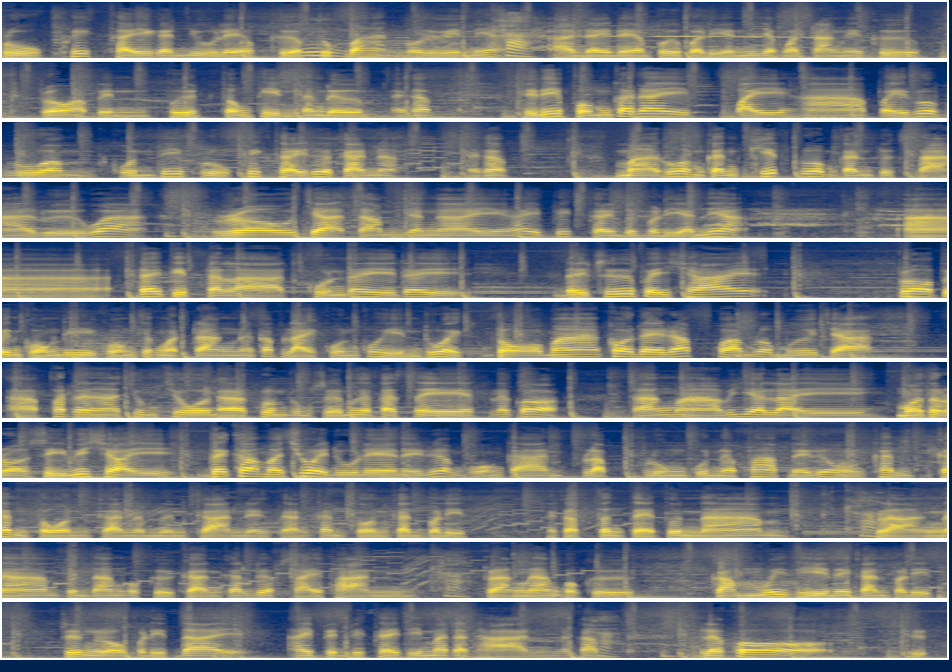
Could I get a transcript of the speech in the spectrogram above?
ปลูกพริกไทยกันอยู่แล้วเกือบอืมทุกบ้านบริเวณเนี้ยค่ะอ่าในในอำเภอปะเหรียญจังหวัดตรังนี่คือ เพราะว่าเป็นพืชท้องถิ่นดั้งเดิมนะครับ ทีนี้ผมก็ได้ไปหาไปรวบรวมคนที่ปลูกพริกไทยด้วยกันนะนะครับ มาร่วมกันคิดร่วมกันปรึกษาหรือว่าเราจะทำยังไงให้พริกไทยเป็นปะเหรียญเนี่ยอ่าได้ติดตลาดคนได้ได้ได้ซื้อไปใช้ เพราะเป็นของดีของจังหวัดตรังนะครับหลายคนก็เห็นด้วย ต่อมาก็ได้รับความร่วมมือจากอ่าพัฒนาชุมชนอ่ากรมส่งเสริมการเกษตร แล้วก็ทางมหาวิทยาลัยมตรศรีวิชัย ได้เข้ามาช่วยดูแลในเรื่องของการปรับปรุงคุณภาพในเรื่องของขั้นขั้นตอนการดำเนินการต่างๆขั้นตอนการผลิตนะครับตั้งแต่ต้นน้ำค่ะกลางน้ำต้นน้ำก็คือการคัดเลือกสายพันธุ์ค่ะกลางน้ำก็คือ กรรมวิธีในการผลิต ซึ่งเราผลิตได้ให้เป็นพริกไทยที่มาตรฐานนะครับค่ะแล้วก็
